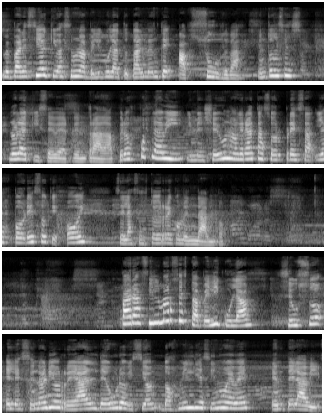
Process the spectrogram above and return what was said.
me parecía que iba a ser una película totalmente absurda. Entonces no la quise ver de entrada, pero después la vi y me llevé una grata sorpresa y es por eso que hoy se las estoy recomendando. Para filmarse esta película se usó el escenario real de Eurovisión 2019 en Tel Aviv.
